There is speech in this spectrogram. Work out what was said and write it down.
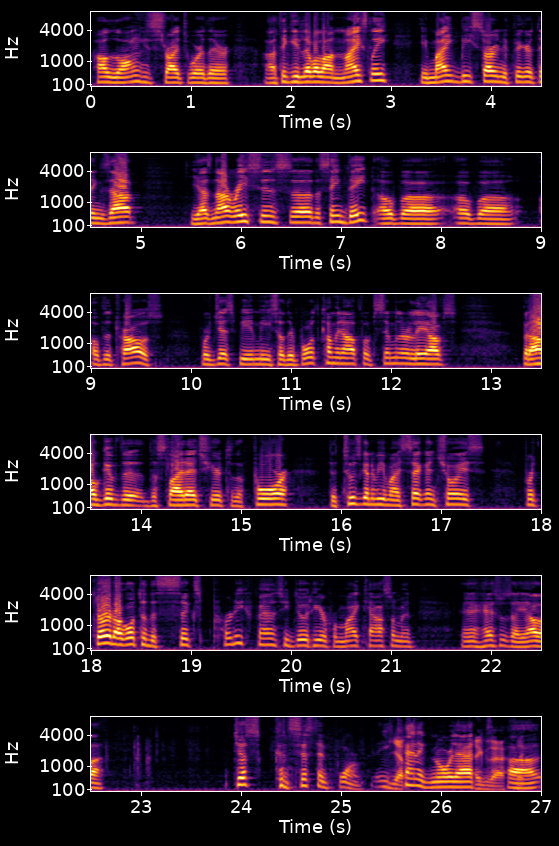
how long his strides were there. I think he leveled out nicely. He might be starting to figure things out. He has not raced since uh, the same date of uh, of uh, of the trials for Just BME. So they're both coming off of similar layoffs. But I'll give the, the slight edge here to the four. The two is going to be my second choice. For third, I'll go to the six. Pretty fancy dude here from Mike Castleman and Jesus Ayala. Just consistent form. You Yep. can't ignore that. Exactly. Uh,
